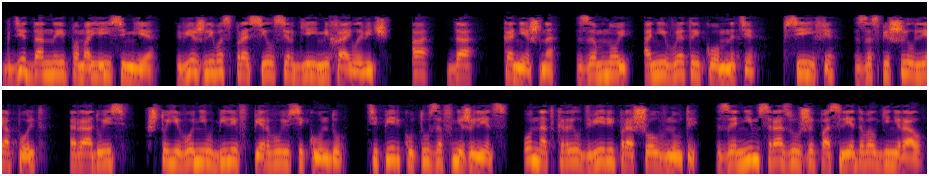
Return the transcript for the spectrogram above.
где данные по моей семье, вежливо спросил Сергей Михайлович. А, да, конечно, за мной, они в этой комнате, в сейфе, заспешил Леопольд, радуясь, что его не убили в первую секунду. Теперь Кутузов не жилец. Он открыл дверь и прошел внутрь. За ним сразу же последовал генерал.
